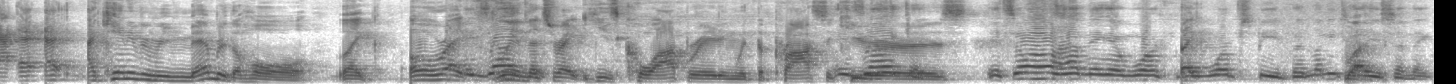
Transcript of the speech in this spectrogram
I, I I can't even remember the whole like. Oh right, Exactly. Flynn. That's right. He's cooperating with the prosecutors. Exactly. It's all happening at warp, Like- at warp speed. But let me tell What? you something.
